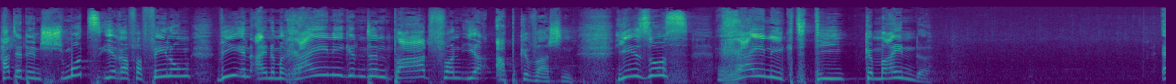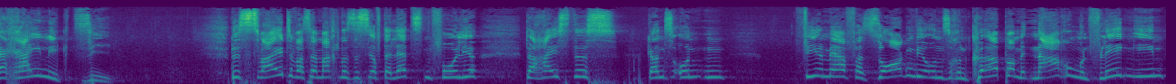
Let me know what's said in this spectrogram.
hat er den Schmutz ihrer Verfehlung wie in einem reinigenden Bad von ihr abgewaschen. Jesus reinigt die Gemeinde. Er reinigt sie. Das zweite, was er macht, das ist auf der letzten Folie, da heißt es ganz unten, Vielmehr versorgen wir unseren Körper mit Nahrung und pflegen ihn,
